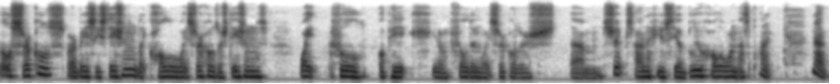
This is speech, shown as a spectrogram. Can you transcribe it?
Little circles are basically stations, like hollow white circles are stations white full opaque, you know, filled in white circles are sh um, ships, and if you see a blue hollow one, that's a planet. Now,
